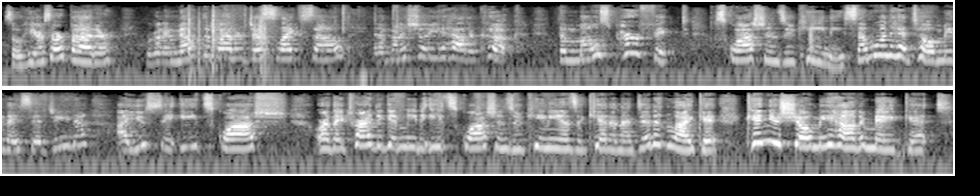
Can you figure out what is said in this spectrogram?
So here's our butter. We're gonna melt the butter just like so. And I'm gonna show you how to cook the most perfect squash and zucchini. Someone had told me, they said, Gina, I used to eat squash, or they tried to get me to eat squash and zucchini as a kid, and I didn't like it. Can you show me how to make it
